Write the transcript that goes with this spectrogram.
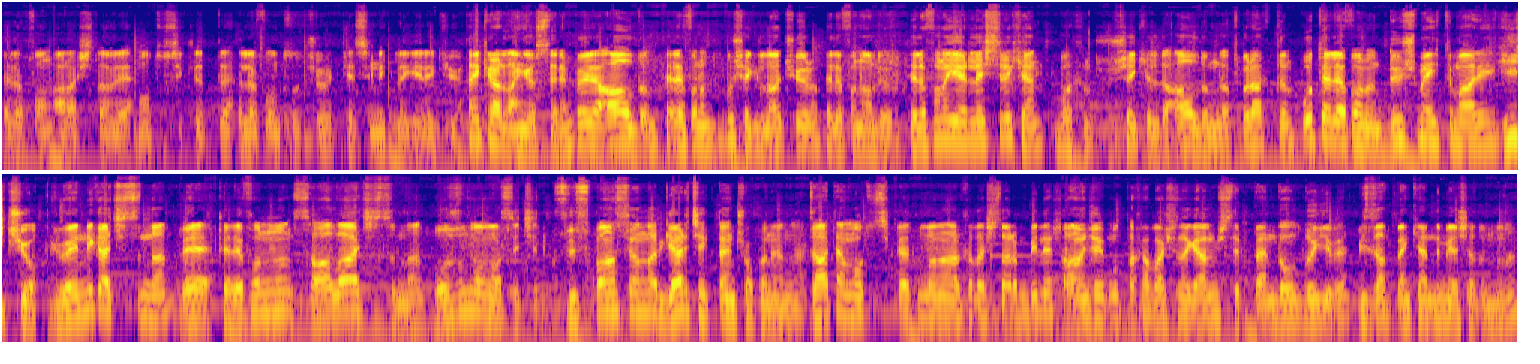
telefon araçta ve motosiklette telefon tutucu kesinlikle gerekiyor. Tekrardan göstereyim. Böyle aldım. Telefonu bu şekilde açıyorum. Telefonu alıyorum. Telefonu yerleştirirken bakın şu şekilde aldığımda bıraktım. Bu telefonun düşme ihtimali hiç yok. Güvenlik açısından ve telefonun sağlığı açısından bozulmaması için süspansiyonlar gerçekten çok önemli. Zaten motosiklet kullanan arkadaşlarım bilir. Daha önce mutlaka başına gelmiştir. Bende olduğu gibi. Bizzat ben kendim yaşadım bunu.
